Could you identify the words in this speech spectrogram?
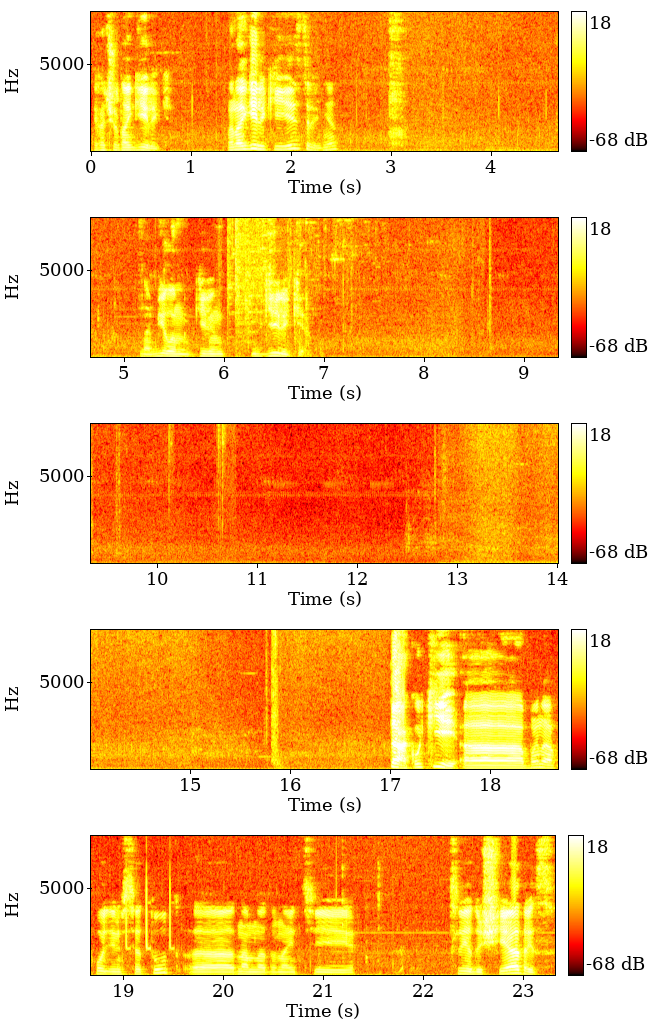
Я хочу на гелике. Вы на гелике ездили, нет? На белом гелин... гелике. Так, окей, а, мы находимся тут. А, нам надо найти следующий адрес.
